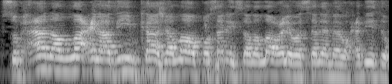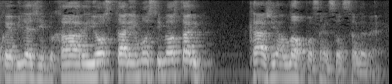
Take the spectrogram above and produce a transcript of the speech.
subhanallah il azim, kaže Allah poslani sallallahu alaihi wa sallam u hadithu koje bilježi Bukhari i ostali muslimi i ostali, kaže Allah poslani sallallahu alaihi wa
